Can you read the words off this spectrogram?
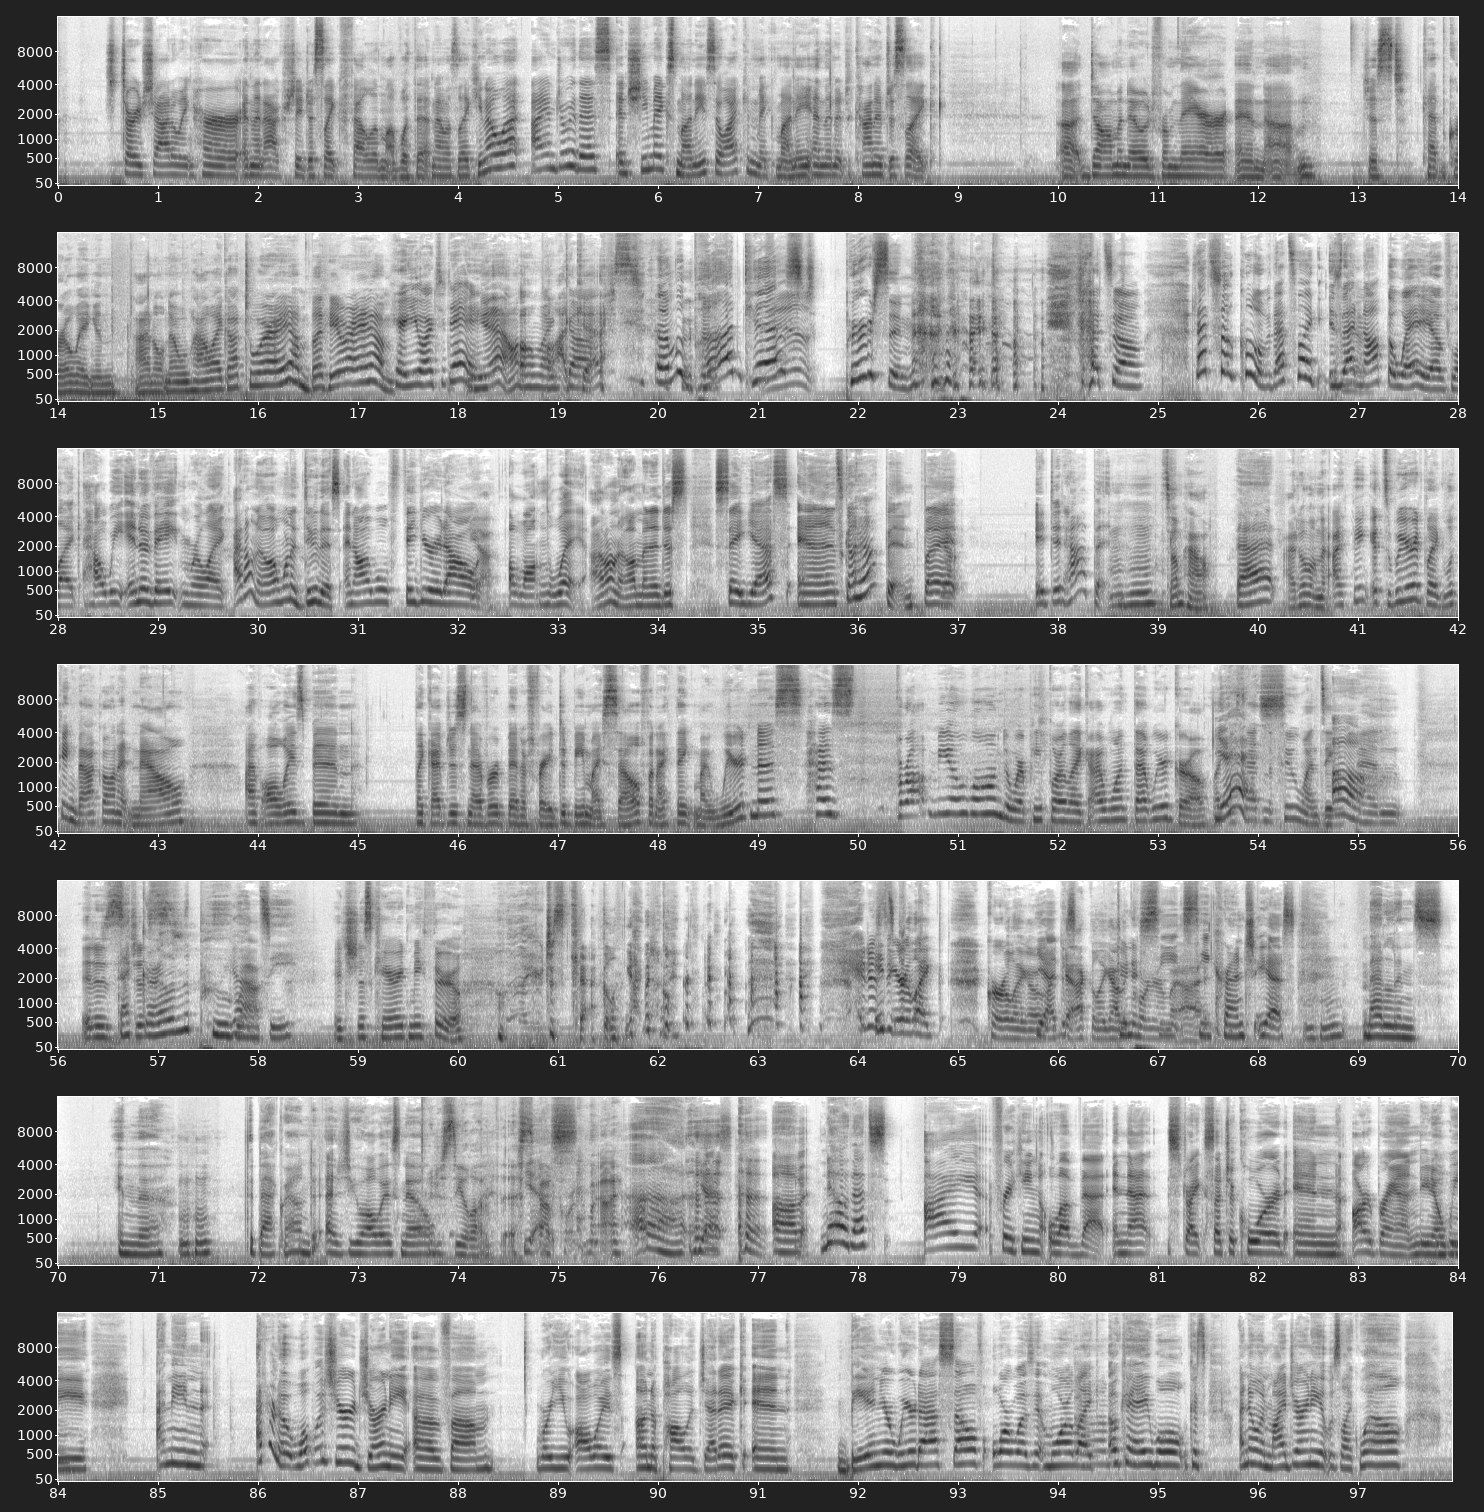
started shadowing her, and then actually just like fell in love with it. And I was like, you know what? I enjoy this, and she makes money, so I can make money. And then it kind of just like uh, dominoed from there, and um, just kept growing. And I don't know how I got to where I am, but here I am. Here you are today. Yeah, on Oh my podcast. gosh. I'm a podcast person. That's um That's so cool. But that's like, is that Yeah. not the way of like how we innovate and we're like, I don't know, I want to do this and I will figure it out Yeah. along the way. I don't know. I'm going to just say yes and it's going to happen. But Yeah. it did happen. Somehow. That, I don't know. I think it's weird, like looking back on it now, I've always been like I've just never been afraid to be myself and I think my weirdness has brought me along to where people are like, I want that weird girl. Like Yes. in the poo onesie. Oh. And it is that just, girl in the poo yeah. onesie. it's just carried me through. You're just cackling in the corner. I just It's- hear like curling over, Yeah, just cackling out doing of the a corner of my eye. sea crunch. Yes, mm-hmm. Madeline's in the mm-hmm. the background, as you always know. I just see a lot of this Yes. out of the corner of my eye. Uh, yes. Um, no, that's I freaking love that, and that strikes such a chord in our brand. You know, we. I mean, I don't know. What was your journey of? Um, were you always unapologetic in being your weird ass self, or was it more like, okay, well, because I know in my journey it was like, well.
